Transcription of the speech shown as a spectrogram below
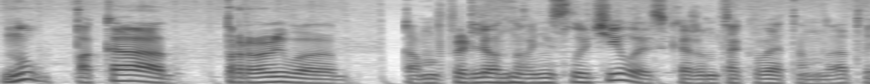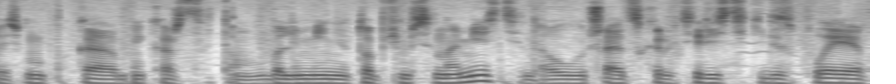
Ну, пока прорыва там определенного не случилось, скажем так, в этом, да, то есть мы пока, мне кажется, там более-менее топчемся на месте, да, улучшаются характеристики дисплеев,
